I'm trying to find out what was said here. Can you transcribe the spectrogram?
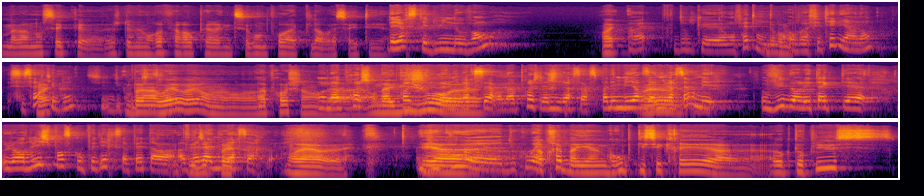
on m'avait annoncé que je devais me refaire opérer une seconde fois. Et puis là, ouais, ça a été. Euh, D'ailleurs, c'était le 8 novembre. Ouais. ouais. Donc euh, en fait, on, on, va fêter les 1 an. C'est ça qui est bon. Du coup, ben ouais, ouais, on, approche. Hein. on, approche, on, approche l'anniversaire. On approche l'anniversaire. C'est pas les meilleurs anniversaires, mais vu dans l'état que tu aujourd'hui, je pense qu'on peut dire que ça peut être un, bel anniversaire. Quoi. Ouais, ouais, ouais. Du, coup, euh, du coup, après, bah, il y a un groupe qui s'est créé à Octopus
